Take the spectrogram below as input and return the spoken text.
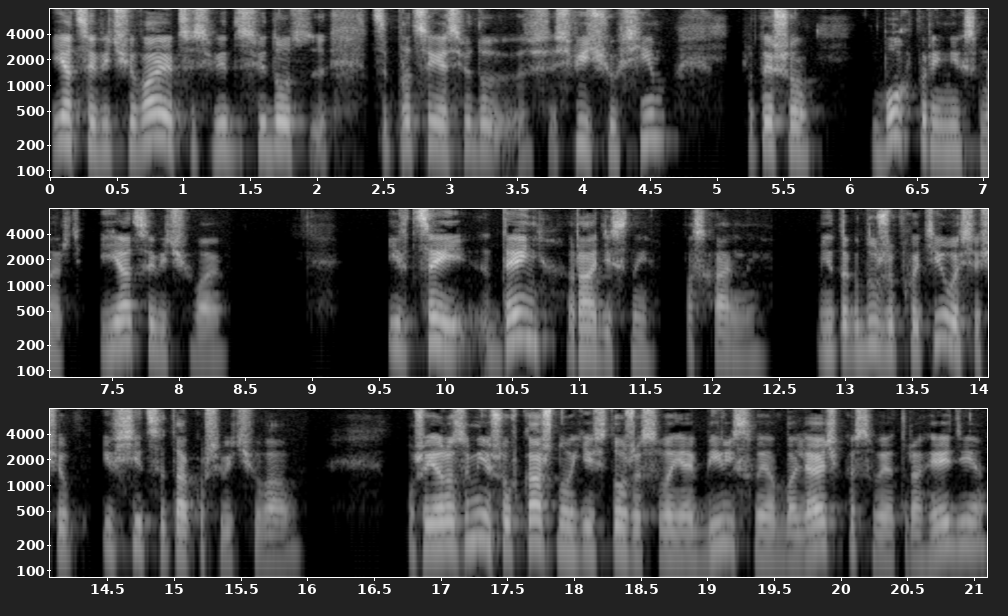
Я це відчуваю, це свід, свідо, це, про це я свідо, свідчу всім, про те, що Бог переміг смерть, і я це відчуваю. І в цей день радісний, пасхальний, мені так дуже б хотілося, щоб і всі це також відчували. Тому що я розумію, що в кожного є теж своя біль, своя болячка, своя трагедія.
